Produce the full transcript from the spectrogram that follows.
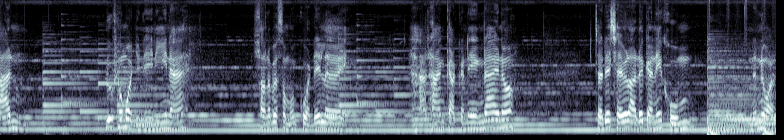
ซัน ลูกทั้งหมดอยู่ในนี้นะซันเอาไปสมประกวดได้เลย หาทางกลับกันเองได้เนาะจะได้ใช้เวลาด้วยกันให้คุ้มนะหนวด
